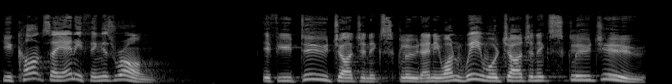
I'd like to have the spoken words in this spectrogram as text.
you can't say anything is wrong. If you do judge and exclude anyone, we will judge and exclude you.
